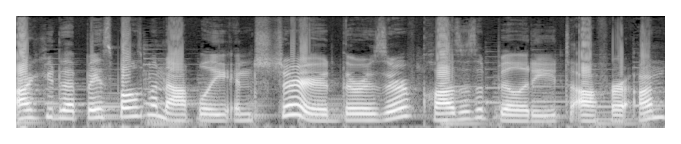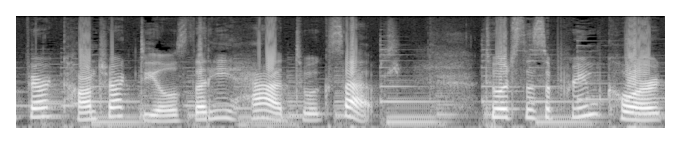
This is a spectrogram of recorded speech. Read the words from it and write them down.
argued that baseball's monopoly ensured the reserve clause's ability to offer unfair contract deals that he had to accept, to which the Supreme Court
